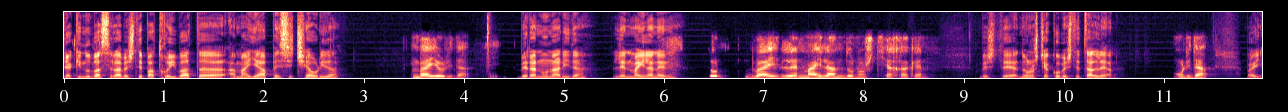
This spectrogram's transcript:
Jakin dut bazela beste patroi bat, uh, amaia apesitxea hori da? Bai, hori da. Beran ari da? Lehen mailan ere? Don, bai, lehen mailan donostia jaken beste, donostiako beste taldean. Hori da. Bai,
